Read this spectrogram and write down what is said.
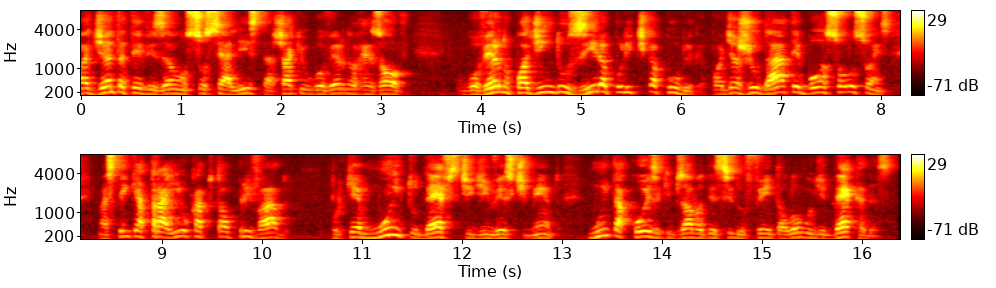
Não adianta ter visão socialista, achar que o governo resolve. O governo pode induzir a política pública, pode ajudar a ter boas soluções, mas tem que atrair o capital privado, porque é muito déficit de investimento, muita coisa que precisava ter sido feita ao longo de décadas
